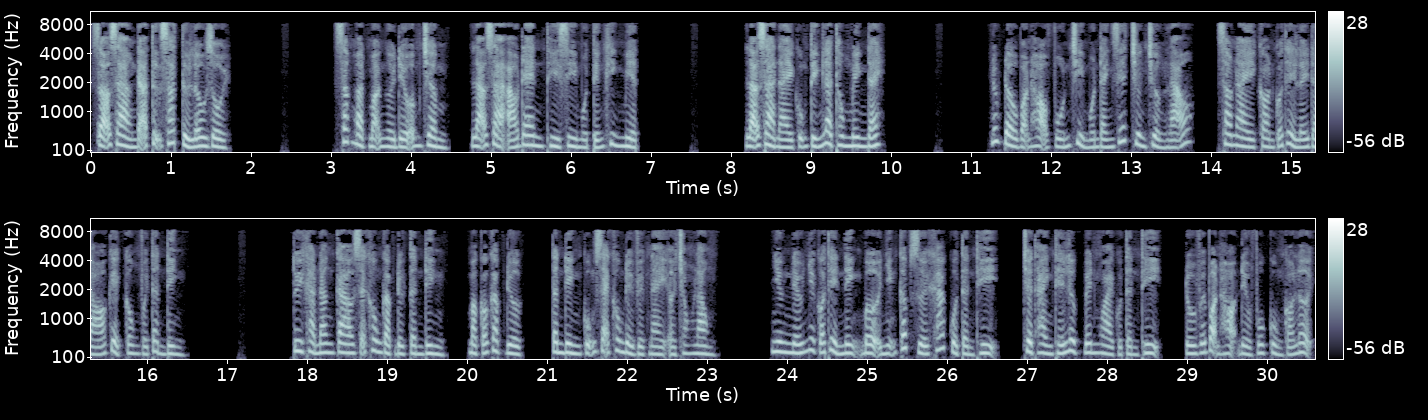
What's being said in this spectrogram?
Rõ ràng đã tự sát từ lâu rồi. Sắc mặt mọi người đều âm trầm lão già áo đen thì xì một tiếng khinh miệt. Lão già này cũng tính là thông minh đấy. Lúc đầu bọn họ vốn chỉ muốn đánh giết trương trưởng lão, sau này còn có thể lấy đó kể công với tần đình. Tuy khả năng cao sẽ không gặp được tần đình, mà có gặp được, tần đình cũng sẽ không để việc này ở trong lòng. Nhưng nếu như có thể nịnh bợ những cấp dưới khác của tần thị, trở thành thế lực bên ngoài của tần thị, đối với bọn họ đều vô cùng có lợi.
